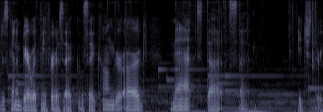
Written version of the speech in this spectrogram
just kind of bear with me for a sec. We'll say congrArg nat dot succ h3.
